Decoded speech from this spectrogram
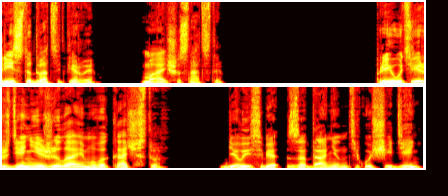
321. Май 16. При утверждении желаемого качества, делая себе задание на текущий день,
